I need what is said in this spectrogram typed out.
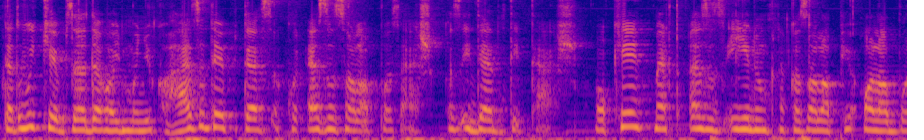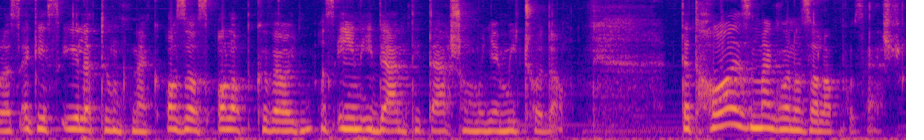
Tehát úgy képzeld el, hogy mondjuk ha házat építesz, akkor ez az alapozás, az identitás. Oké? Okay? Mert ez az énünknek az alapja alapból, az egész életünknek az az alapköve, hogy az én identitásom ugye micsoda. Tehát ha ez megvan az alapozás,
